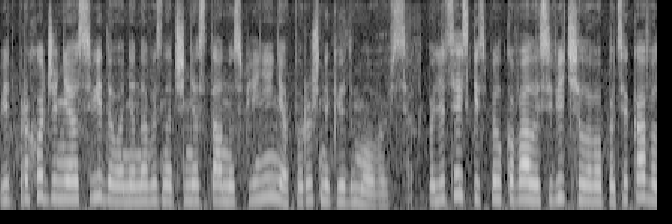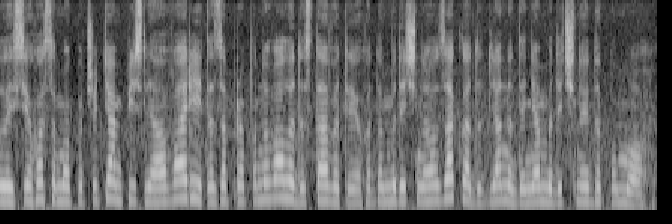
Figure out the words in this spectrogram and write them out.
Від проходження освідування на визначення стану сп'яніння порушник відмовився. Поліцейські спілкувались вічливо, поцікавились його самопочуттям після аварії та запропонували доставити його до медичного закладу для надання медичної допомоги.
